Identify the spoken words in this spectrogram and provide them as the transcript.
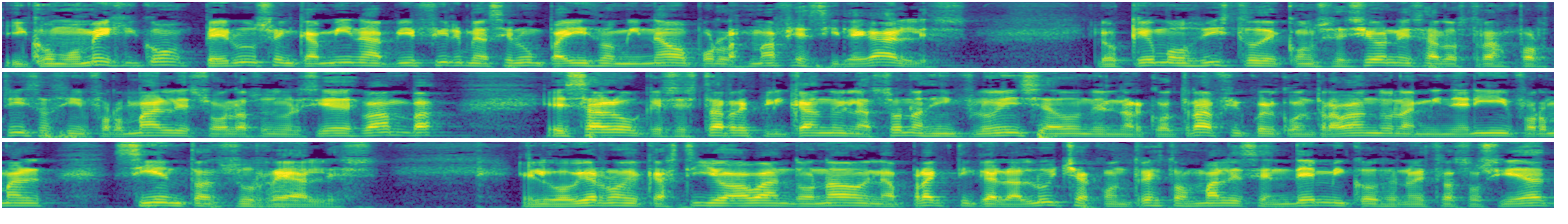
Y como México, Perú se encamina a pie firme a ser un país dominado por las mafias ilegales. Lo que hemos visto de concesiones a los transportistas informales o a las universidades Bamba es algo que se está replicando en las zonas de influencia donde el narcotráfico, el contrabando, la minería informal sientan sus reales. El gobierno de Castillo ha abandonado en la práctica la lucha contra estos males endémicos de nuestra sociedad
